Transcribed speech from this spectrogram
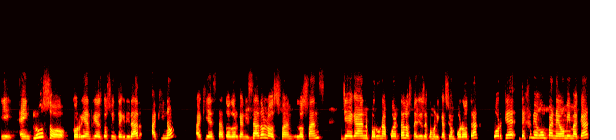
e incluso corría en riesgo su integridad. Aquí no, aquí está todo organizado, los, fan- los fans llegan por una puerta, los medios de comunicación por otra, porque déjame hago un paneo, mi maca,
